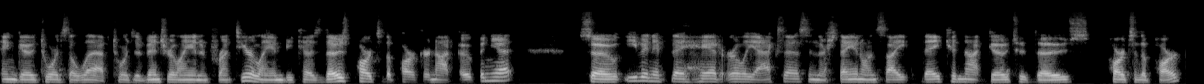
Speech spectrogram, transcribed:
and go towards the left, towards Adventureland and Frontierland, because those parts of the park are not open yet. So even if they had early access and they're staying on site, they could not go to those parts of the park.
